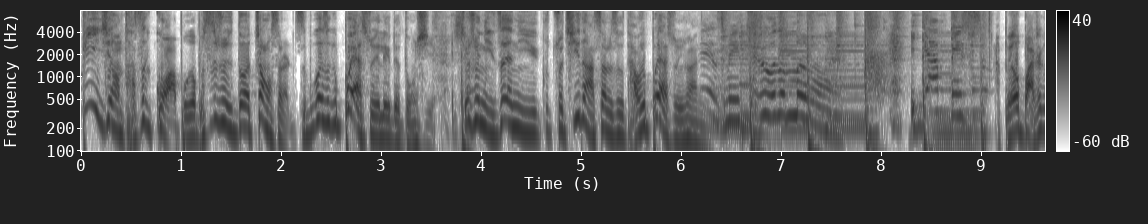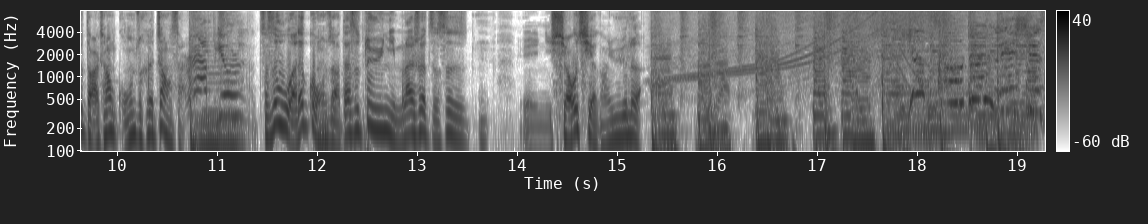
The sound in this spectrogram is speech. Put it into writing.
毕竟它是个广播，不是说一道正事儿，只不过是个伴随类的东西。就是你在你做其他事儿的时候，它会伴随上你不要把这个当成工作和正事儿。这是我的工作，但是对于你们来说，只是嗯呃你消遣跟娱乐。You're so delicious,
